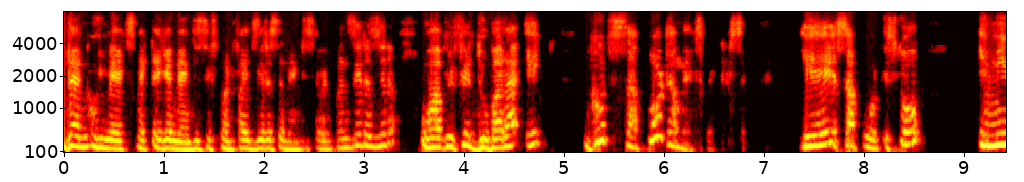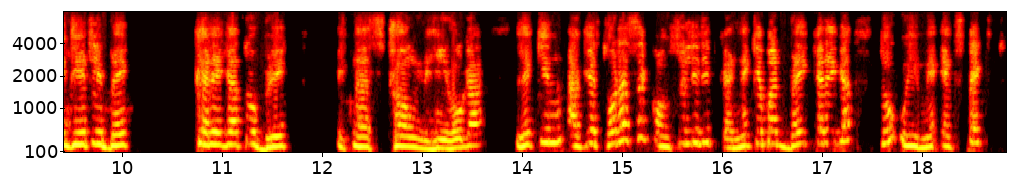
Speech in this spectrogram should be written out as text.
then we may expect again 96.50 से 97.00 वहाँ पे फिर दोबारा एक गुड सपोर्ट हम एक्सपेक्ट कर सकते हैं। ये सपोर्ट इसको इमीडिएटली ब्रेक करेगा तो ब्रेक इतना स्ट्रांग नहीं होगा। लेकिन अगर थोड़ा सा कॉन्सोलिडेट करने के बाद ब्रेक करेगा तो वी मे एक्सपेक्ट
